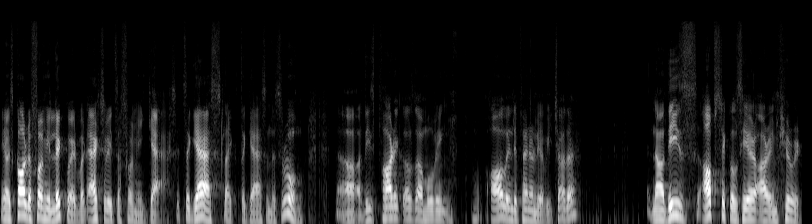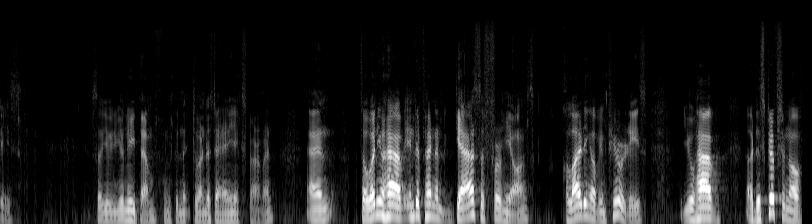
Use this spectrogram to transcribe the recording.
you know, it's called a Fermi liquid, but actually it's a Fermi gas. It's a gas like the gas in this room. Uh, these particles are moving all independently of each other. Now, these obstacles here are impurities. So you, you need them to understand any experiment. And So when you have independent gas of fermions colliding of impurities, you have a description of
